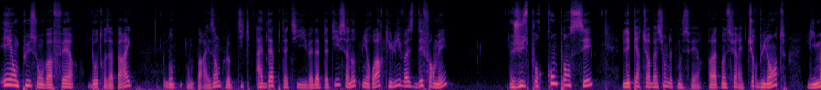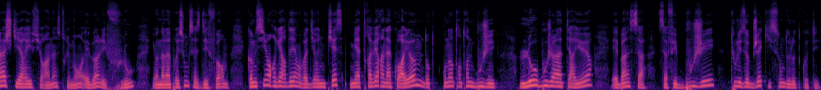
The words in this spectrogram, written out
Et en plus, on va faire d'autres appareils, donc, par exemple l'optique adaptative. Adaptative, c'est un autre miroir qui, lui, va se déformer juste pour compenser les perturbations de l'atmosphère. Quand l'atmosphère est turbulente, l'image qui arrive sur un instrument, eh ben, elle est floue et on a l'impression que ça se déforme. Comme si on regardait, on va dire, une pièce, mais à travers un aquarium dont on est en train de bouger. L'eau bouge à l'intérieur, eh ben, ça, ça fait bouger tous les objets qui sont de l'autre côté.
